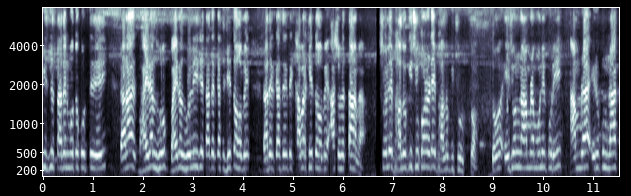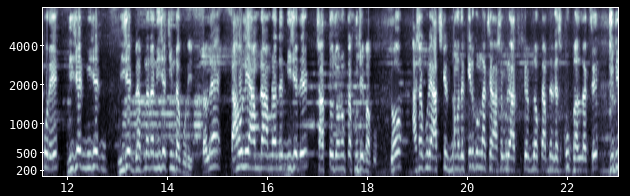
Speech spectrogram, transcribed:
বিজনেস তাদের মতো করতে দেই। তারা ভাইরাল হোক ভাইরাল হলেই যে তাদের কাছে যেতে হবে, তাদের কাছে খাবার খেতে হবে, আসলে তা না। আসলে ভালো কিছু করাটাই ভালো কিছু উত্তম। তো এই জন্য আমরা মনে করি, আমরা এরকম না করে নিজের নিজের নিজের ভাবনাটা নিজে চিন্তা করি। তাহলে তাহলে আমরা আমাদের নিজেদের স্বার্থজনকটা খুঁজে পাবো। তো আশা করি আজকের আমাদের কীরকম লাগছে? আশা করি আজকের ব্লগটা আপনার কাছে খুব ভালো লাগছে। যদি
